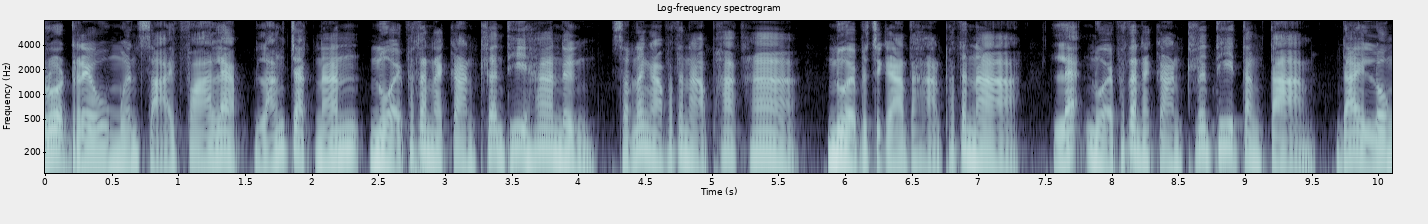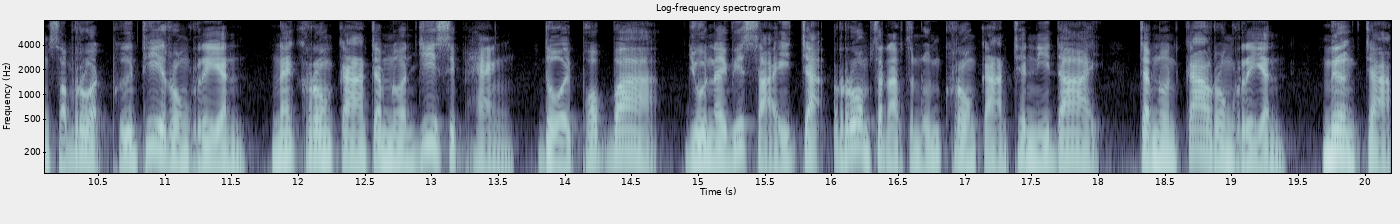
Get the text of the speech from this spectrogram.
รวดเร็วเหมือนสายฟ้าแลบ หลังจากนั้นหน่วยพัฒนาการเคลื่อนที่ 51 สำนักงานพัฒนาภาค 5 หน่วยบัญชาการทหารพัฒนา และหน่วยพัฒนาการเคลื่อนที่ต่างๆ ได้ลงสำรวจพื้นที่โรงเรียน ในโครงการจำนวน 20 แห่ง โดยพบว่าอยู่ในวิสัยจะร่วมสนับสนุนโครงการเช่นนี้ได้จำนวน 9 โรงเรียน เนื่องจาก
